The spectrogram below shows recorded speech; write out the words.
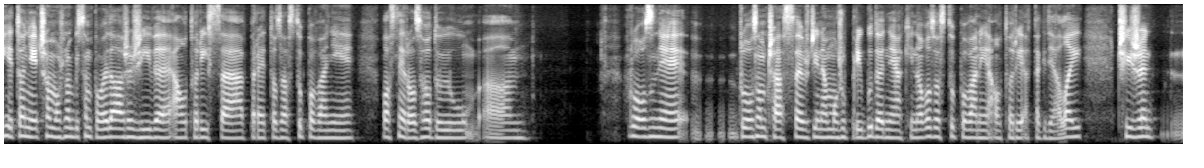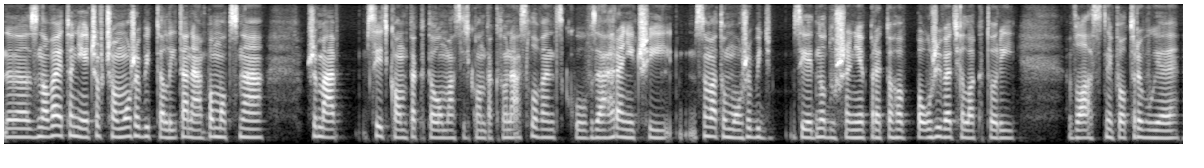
je to niečo, možno by som povedala, že živé autory sa pre to zastupovanie vlastne rozhodujú rôzne, v rôznom čase vždy nám môžu pribúdať nejakí novozastupovaní autory a tak ďalej. Čiže e, znova je to niečo, v čom môže byť tá lita nápomocná že má sieť kontaktov, má sieť kontaktov na Slovensku, v zahraničí. Znova to môže byť zjednodušenie pre toho používateľa, ktorý vlastne potrebuje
